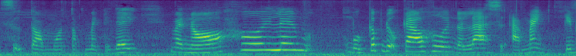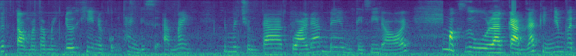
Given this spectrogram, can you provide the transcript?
sự tò mò tọc mạch ở đây. Và nó hơi lên một một cấp độ cao hơn đó là sự ám ảnh. Cái việc tò mò tò mạch đôi khi nó cũng thành cái sự ám ảnh. Khi mà chúng ta quá đam mê một cái gì đó ấy. mặc dù là cảm giác cái nhân vật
